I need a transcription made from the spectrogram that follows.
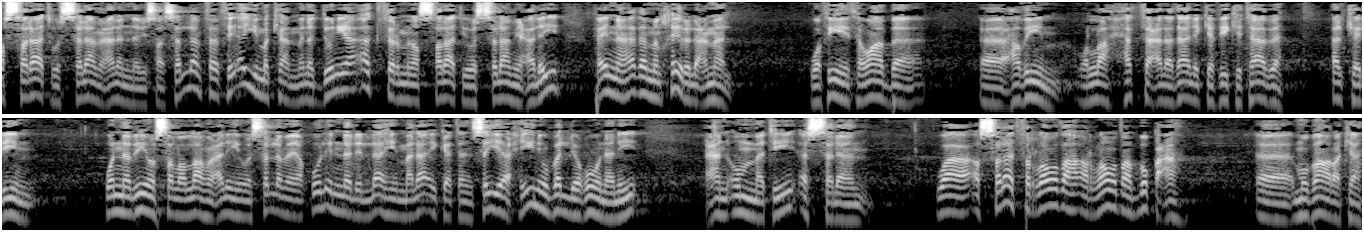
الصلاة والسلام على النبي صلى الله عليه وسلم ففي أي مكان من الدنيا أكثر من الصلاة والسلام عليه فإن هذا من خير الأعمال. وفيه ثواب عظيم. والله حث على ذلك في كتابه الكريم. والنبي صلى الله عليه وسلم يقول إن لله ملائكة سياحين يبلغونني عن أمتي السلام. والصلاة في الروضة الروضة بقعة مباركة.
